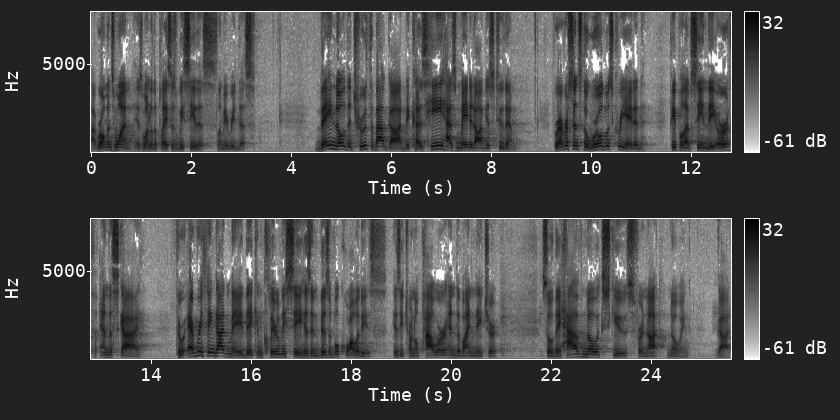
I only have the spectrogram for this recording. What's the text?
Uh, Romans 1 is one of the places we see this. Let me read this. They know the truth about God because he has made it obvious to them. For ever since the world was created, people have seen the earth and the sky. Through everything God made, they can clearly see his invisible qualities, his eternal power and divine nature. So they have no excuse for not knowing God.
